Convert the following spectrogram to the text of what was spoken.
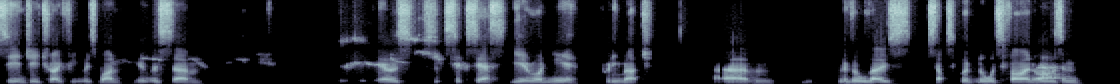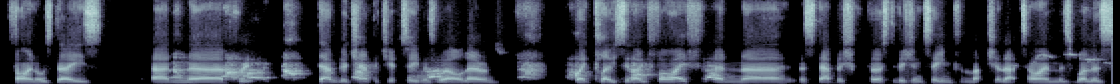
C&G trophy was won, it was um, it was success year on year, pretty much, um, with all those subsequent Lords finals and finals days and uh, pretty, damn good championship team as well. They went close in 05 and uh, established first division team for much of that time, as well as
